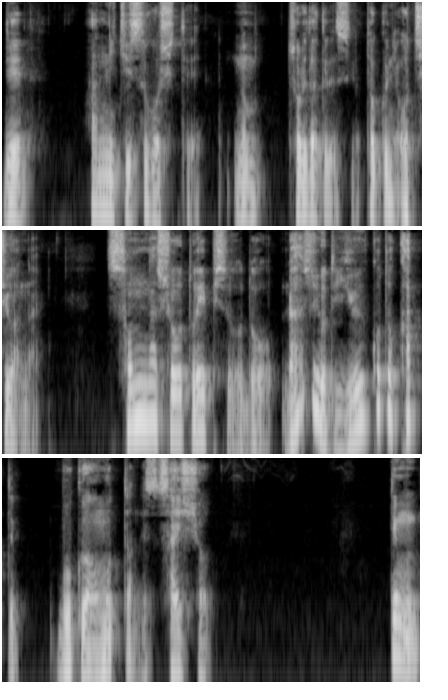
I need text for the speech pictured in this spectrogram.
で、半日過ごして、それだけですよ。特にオチはない。そんなショートエピソードをラジオで言うことかって僕は思ったんです、最初。でも、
